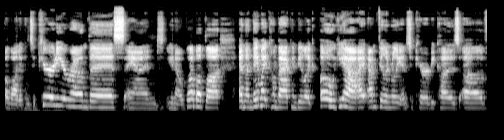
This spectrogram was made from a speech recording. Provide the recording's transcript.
a lot of insecurity around this and, you know, blah, blah, blah. And then they might come back and be like oh yeah I, i'm feeling really insecure because of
